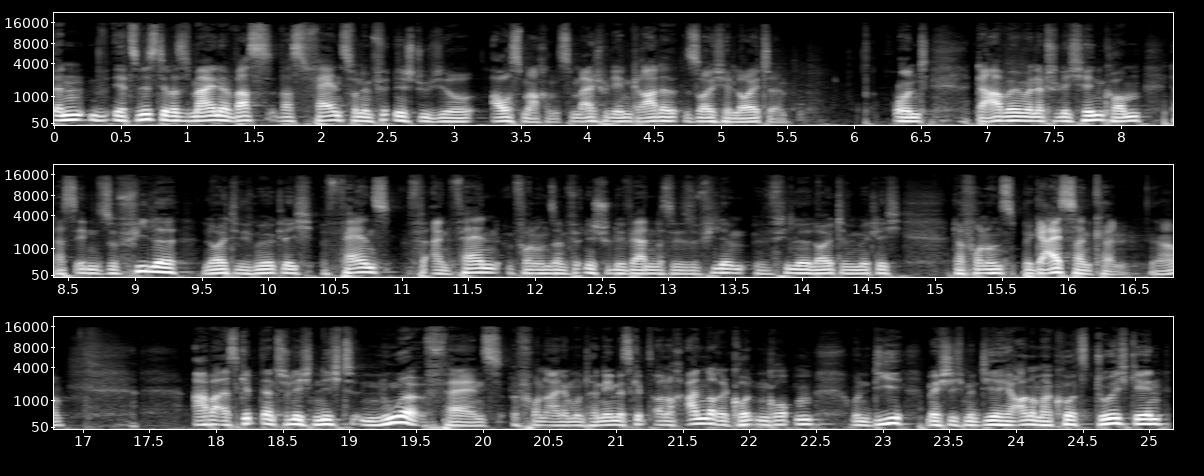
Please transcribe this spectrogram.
dann, jetzt wisst ihr, was ich meine, was, was Fans von dem Fitnessstudio ausmachen. Zum Beispiel eben gerade solche Leute. Und da wollen wir natürlich hinkommen, dass eben so viele Leute wie möglich Fans, ein Fan von unserem Fitnessstudio werden, dass wir so viele, viele Leute wie möglich davon uns begeistern können. Ja. Aber es gibt natürlich nicht nur Fans von einem Unternehmen, es gibt auch noch andere Kundengruppen und die möchte ich mit dir hier auch nochmal kurz durchgehen,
